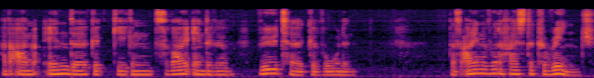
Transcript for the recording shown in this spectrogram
hat am Ende gegen zwei andere Wörter gewonnen. Das eine Wort heißt cringe.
